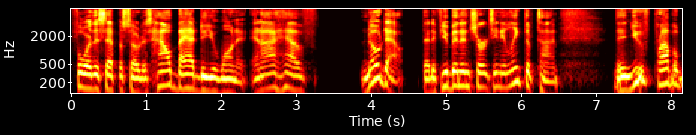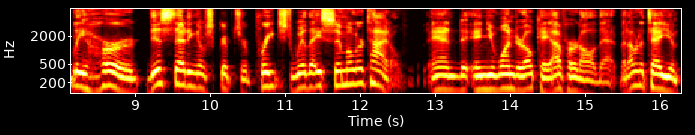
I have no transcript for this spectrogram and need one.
for this episode is How Bad Do You Want It? And I have no doubt that if you've been in church any length of time, then you've probably heard this setting of scripture preached with a similar title. And, and you wonder, okay, I've heard all of that, but I'm going to tell you,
